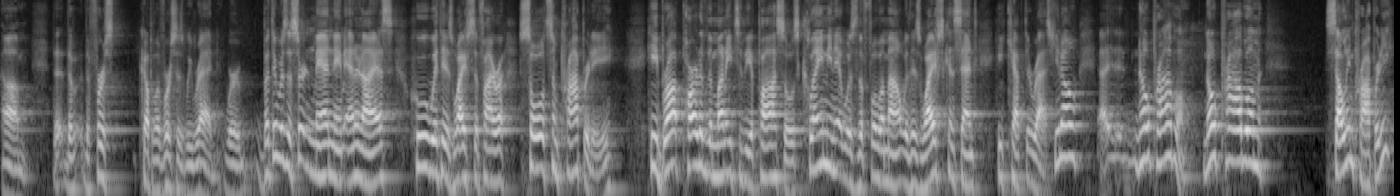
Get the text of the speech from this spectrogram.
Um, the, the, the first couple of verses we read. were, but there was a certain man named Ananias who, with his wife Sapphira, sold some property. He brought part of the money to the apostles, claiming it was the full amount. With his wife's consent, he kept the rest. You know, uh, no problem. No problem selling property,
